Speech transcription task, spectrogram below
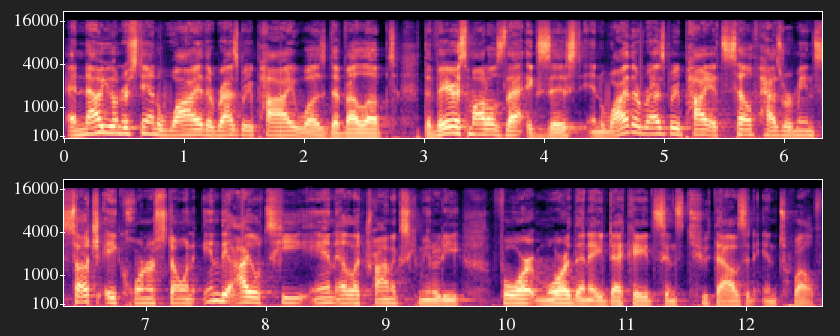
and now you understand why the Raspberry Pi was developed, the various models that exist, and why the Raspberry Pi itself has remained such a cornerstone in the IoT and electronics community for more than a decade since 2012.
